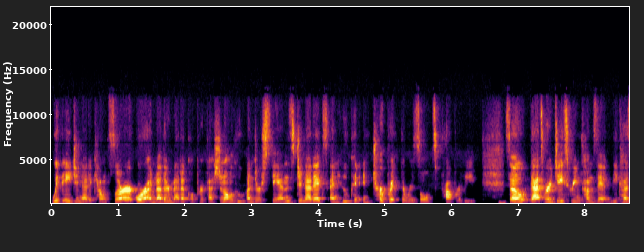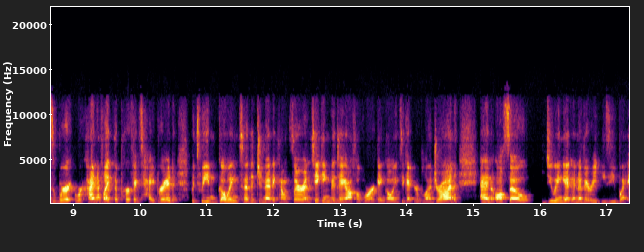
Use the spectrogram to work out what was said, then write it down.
with a genetic counselor or another medical professional who understands genetics and who can interpret the results properly. Mm-hmm. So that's where JScreen comes in because we're, we're kind of like the perfect hybrid between going to the genetic counselor and taking the day off of work and going to get your blood drawn, and also doing it in a very easy way.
